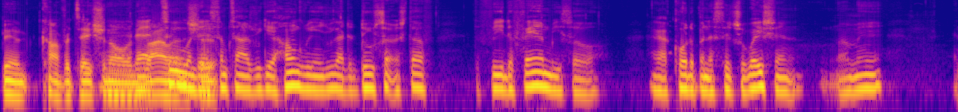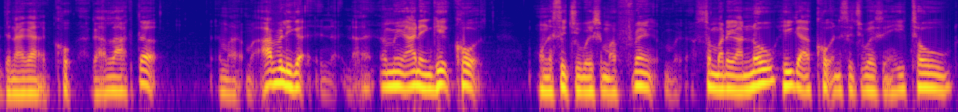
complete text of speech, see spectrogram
being confrontational and that violent. too, and and then sometimes you get hungry and you got to do certain stuff to feed the family. So I got caught up in a situation. You know what I mean? And then I got caught, I got locked up. And my, my- I really got. I mean, I didn't get caught on the situation. My friend, somebody I know, he got caught in the situation. He told,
